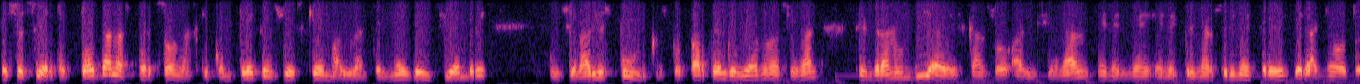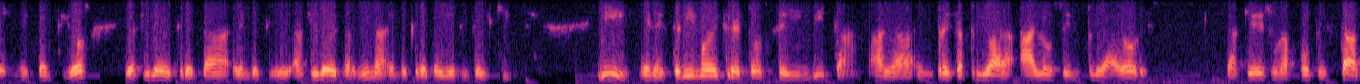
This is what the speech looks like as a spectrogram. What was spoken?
Eso es cierto. Todas las personas que completen su esquema durante el mes de diciembre, funcionarios públicos por parte del gobierno nacional, tendrán un día de descanso adicional en el, en el primer trimestre del año 2022 y así lo decreta el así lo determina el decreto 1615. Y en este mismo decreto se invita a la empresa privada, a los empleadores, ya que es una potestad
